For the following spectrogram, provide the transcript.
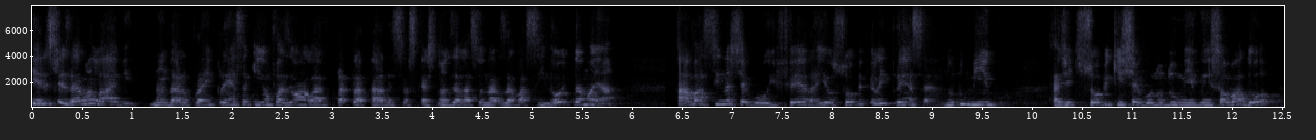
E eles fizeram uma live, mandaram para a imprensa que iam fazer uma live para tratar dessas questões relacionadas à vacina, 8 da manhã. A vacina chegou em feira e eu soube pela imprensa, no domingo. A gente soube que chegou no domingo em Salvador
